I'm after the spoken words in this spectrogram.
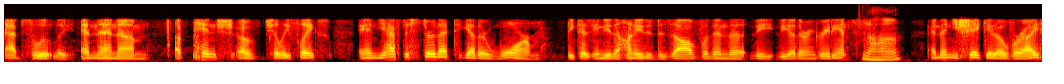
Absolutely. And then um, a pinch of chili flakes. And you have to stir that together warm because you need the honey to dissolve within the, the, the other ingredients. Uh huh. And then you shake it over ice,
